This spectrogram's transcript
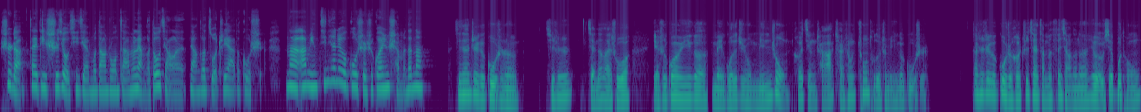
是的，在第十九期节目当中，咱们两个都讲了两个佐治亚的故事。那阿明，今天这个故事是关于什么的呢？今天这个故事呢，其实简单来说，也是关于一个美国的这种民众和警察产生冲突的这么一个故事。但是这个故事和之前咱们分享的呢又有一些不同，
